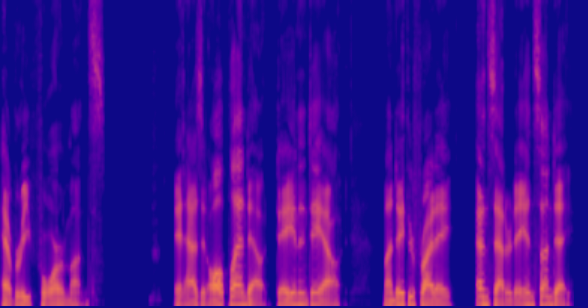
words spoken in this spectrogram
every four months. It has it all planned out, day in and day out, Monday through Friday, and Saturday and Sunday.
